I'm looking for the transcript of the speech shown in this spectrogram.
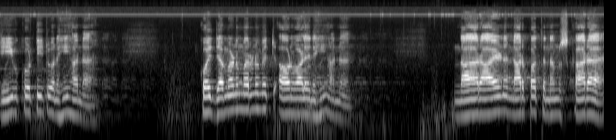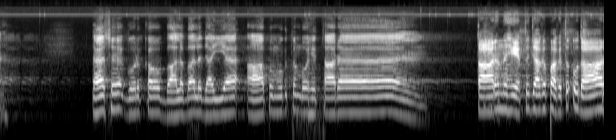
ਜੀਵ ਕੋਟੀ ਚੋਂ ਨਹੀਂ ਹਨ। ਕੋਈ ਜਮਣ ਮਰਨ ਵਿੱਚ ਆਉਣ ਵਾਲੇ ਨਹੀਂ ਹਨ। ਨਾਰਾਇਣ ਨਰਪਤ ਨਮਸਕਾਰੈ। ਐਸੇ ਗੁਰ ਕਉ ਬਲ ਬਲ ਜਾਈਐ ਆਪ ਮੁਕਤ ਮੋਹਿ ਤਾਰੈ। ਤਾਰਨ ਹਿਤ ਜਗ ਭਗਤ ਉਦਾਰ।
